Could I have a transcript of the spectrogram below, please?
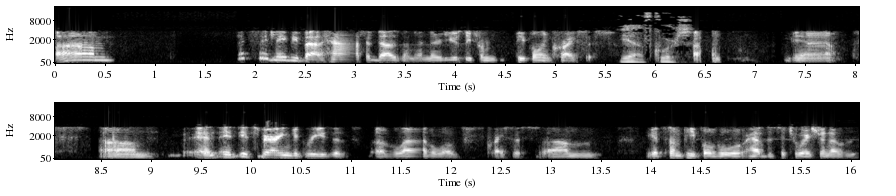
Um, let's say maybe about half a dozen, and they're usually from people in crisis. Yeah, of course. Um, yeah, um, and it, it's varying degrees of, of level of crisis. Um, you get some people who have the situation of you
